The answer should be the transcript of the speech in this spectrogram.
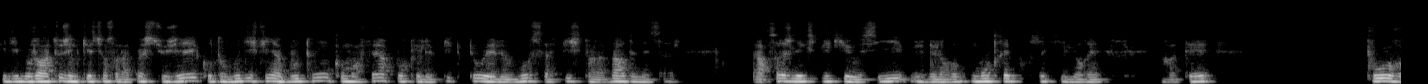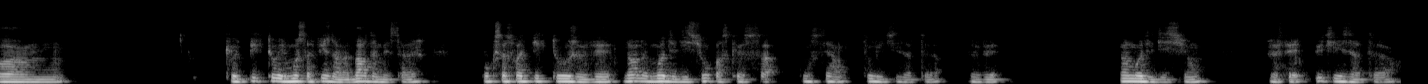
qui dit bonjour à tous, j'ai une question sur la page sujet. Quand on modifie un bouton, comment faire pour que le picto et le mot s'affichent dans la barre de message? Alors ça, je l'ai expliqué aussi. Je vais le montrer pour ceux qui l'auraient raté. Pour euh, que le picto et le mot s'affichent dans la barre de message, pour que ce soit picto, je vais dans le mode édition parce que ça concerne tout l'utilisateur. Je vais dans le mode édition, je fais utilisateur,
